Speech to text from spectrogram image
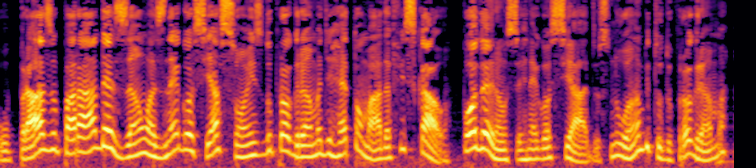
o prazo para adesão às negociações do Programa de Retomada Fiscal. Poderão ser negociados, no âmbito do programa,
